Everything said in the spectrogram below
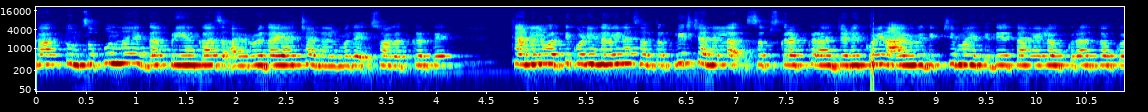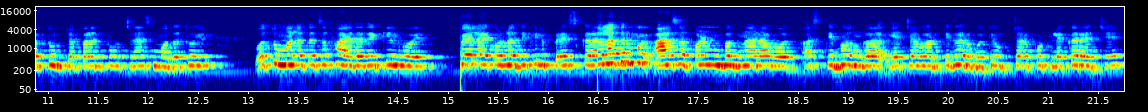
प्रियंका तुमचं पुन्हा एकदा प्रियंकाज आयुर्वेदा या चॅनलमध्ये स्वागत करते. चॅनलवरती कोणी नवीन असेल तर प्लीज चॅनलला सबस्क्राईब करा जेणेकरून आयुर्वेदिकची माहिती देत आहे लवकरात लवकर तुमच्यापर्यंत पोहोचण्यास मदत होईल व तुम्हाला त्याचा फायदा देखील होईल. बेल आयकॉनला देखील प्रेस करा. चला तर मग आज आपण बघणार आहोत अस्थिभंग याच्यावरती घरगुती उपचार कुठले करायचे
